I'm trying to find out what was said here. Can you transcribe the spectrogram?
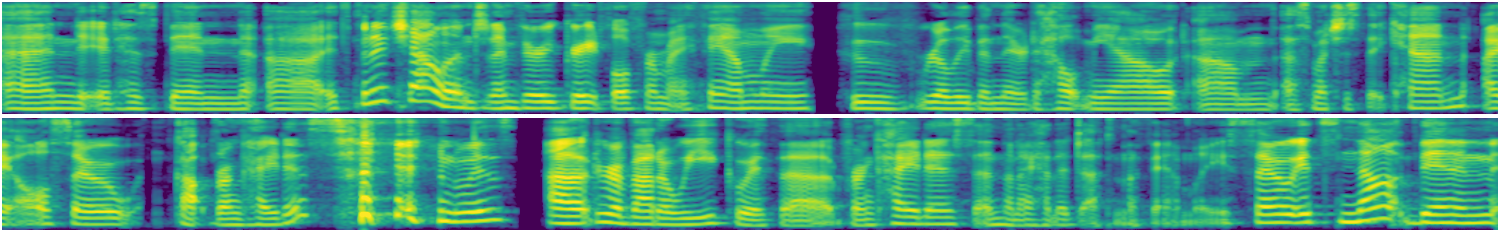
and it has been uh, it's been a challenge and i'm very grateful for my family who've really been there to help me out um, as much as they can i also got bronchitis and was out for about a week with uh, bronchitis and then i had a death in the family so it's not been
